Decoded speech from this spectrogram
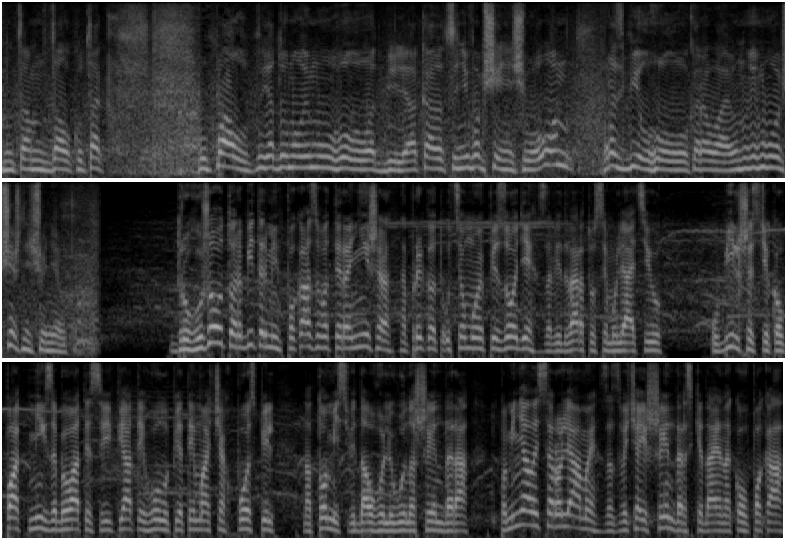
Ну там Далку так упал. Я думал, ему голову отбили. А Оказывается, не, вообще ничего. Он разбил голову Караваеву. Ну ему вообще ж ничего нет. Другу жовту арбітр міг показувати раніше, наприклад, у цьому епізоді за відверту симуляцію. У більшості Ковпак міг забивати свій п'ятий гол у п'яти матчах поспіль, натомість віддав гольову на Шиндера. Помінялися ролями. Зазвичай Шиндер скидає на Ковпака.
